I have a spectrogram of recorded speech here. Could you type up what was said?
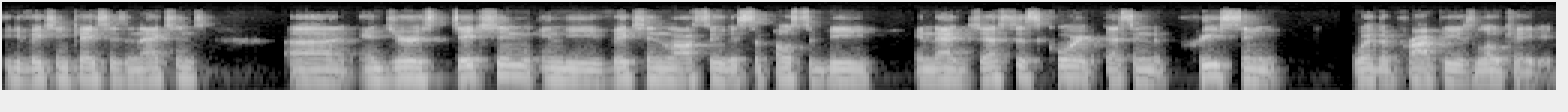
eviction cases and actions. Uh, and jurisdiction in the eviction lawsuit is supposed to be in that justice court that's in the precinct where the property is located.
